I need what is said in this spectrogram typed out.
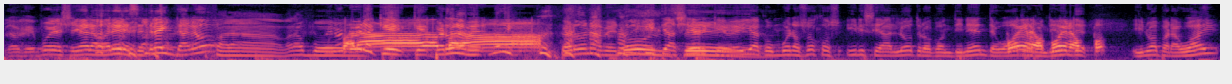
Lo que puede llegar a valer ese 30, ¿no? Para, para un poco. Pero no era que, que- perdóname, no dij- perdóname, ¿no dijiste ayer que veía con buenos ojos irse al otro continente o a Bueno, otro continente bueno, y no a Paraguay?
